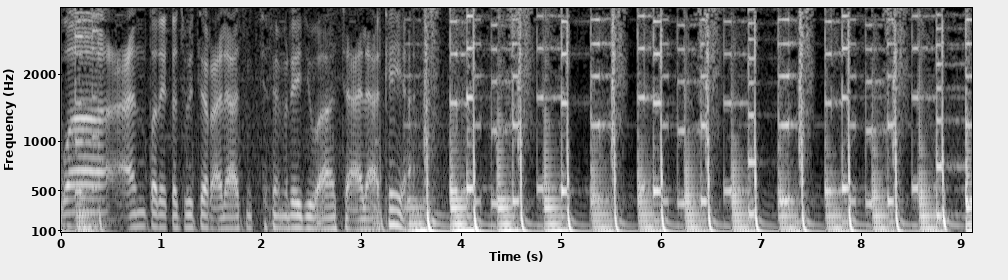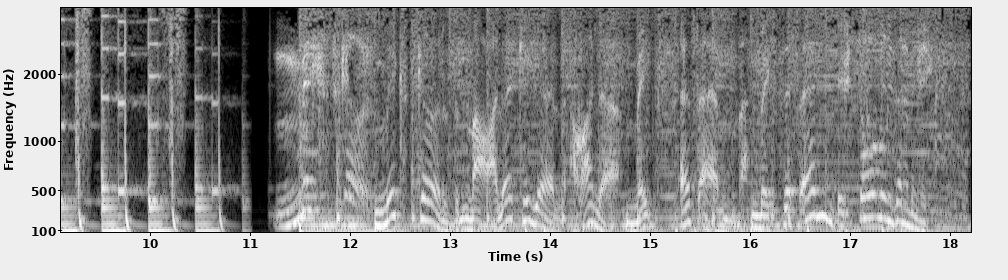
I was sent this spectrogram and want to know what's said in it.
وعن طريق تويتر على at M radio at علاء كيال Mix Cars. Mix Cars مع علاء كيال على Mix FM. Mix FM it's all in the mix.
